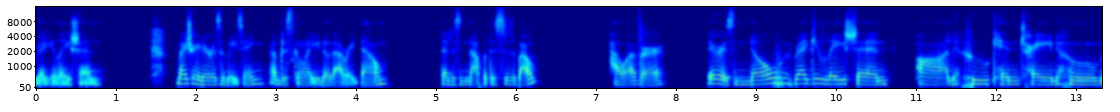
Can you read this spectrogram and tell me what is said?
regulation. My trainer is amazing. I'm just going to let you know that right now. That is not what this is about. However, there is no regulation on who can train whom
